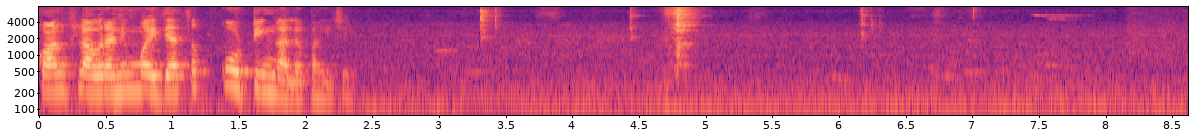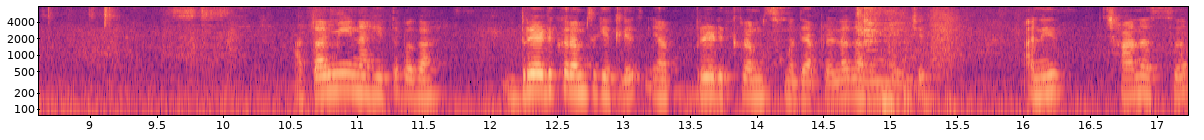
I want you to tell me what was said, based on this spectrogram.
कॉर्नफ्लावर आणि मैद्याचं कोटिंग आलं पाहिजे. आता मी नाही तर बघा ब्रेड क्रम्स घेतलेत. या ब्रेड क्रम्समध्ये आपल्याला घालून घ्यायचे. आणि छान असं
